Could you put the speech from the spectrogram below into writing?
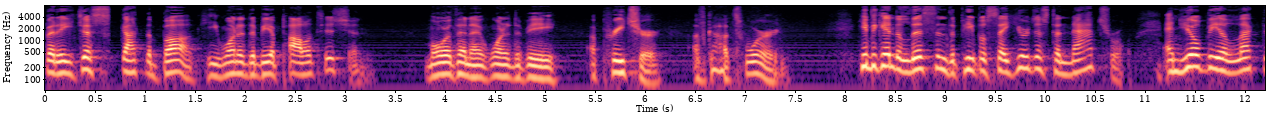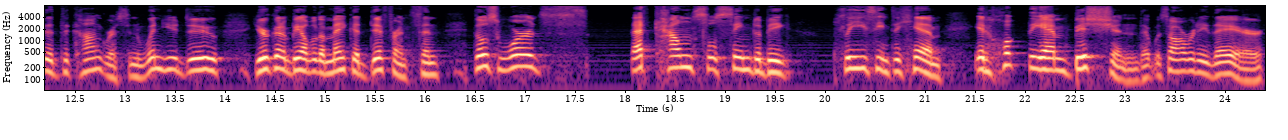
but he just got the bug. He wanted to be a politician more than I wanted to be a preacher of God's word. He began to listen to people say, You're just a natural, and you'll be elected to Congress. And when you do, you're going to be able to make a difference. And those words, that counsel seemed to be pleasing to him. It hooked the ambition that was already there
